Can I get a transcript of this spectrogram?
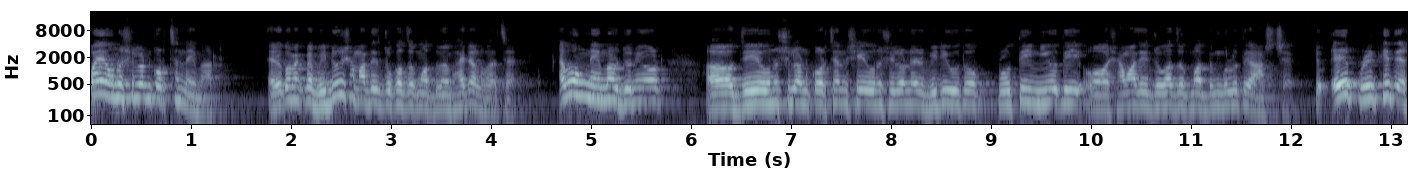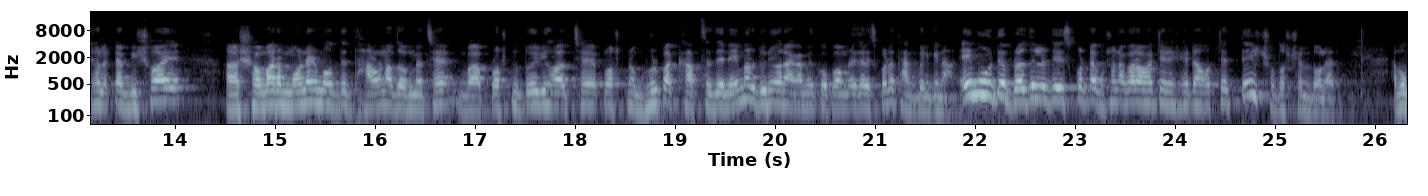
পায়ে অনুশীলন করছেন নেইমার। এরকম একটা ভিডিও সামাজিক যোগাযোগ মাধ্যমে ভাইরাল হয়েছে। এবং নেইমার জুনিয়র যে অনুশীলন করছেন, সেই অনুশীলনের ভিডিও তো প্রতিনিয়তই সামাজিক যোগাযোগ মাধ্যমগুলোতে আসছে। তো এর প্রেক্ষিতে আসলে একটা বিষয় সবার মনের মধ্যে ধারণা জন্মেছে বা প্রশ্ন তৈরি হচ্ছে, প্রশ্ন ঘুরপাক খাচ্ছে যে নেইমার জুনিয়র আগামী কোপা আমেরিকার স্কোয়াডে থাকবেন কিনা। এই মুহূর্তে ব্রাজিলের যে স্কোয়াডটা ঘোষণা করা হচ্ছে, সেটা হচ্ছে তেইশ সদস্যের দলের। এবং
